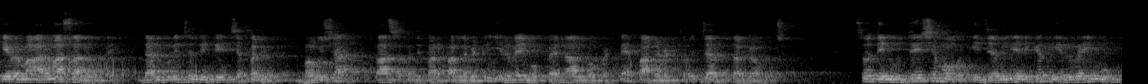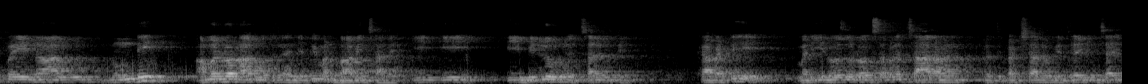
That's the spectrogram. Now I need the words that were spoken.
కేవలం ఆరు మాసాలు ఉంటాయి. దాని గురించి దీంట్లో ఏం చెప్పలేదు బహుశా రాష్ట్రపతి పరిపాలన పెట్టి ఇరవై ముప్పై నాలుగు ఒకటినే పార్లమెంట్తో జరుపుతారు కావచ్చు. సో దీని ఉద్దేశము ఈ జమిలీ ఎన్నికలు ఇరవై ముప్పై నాలుగు నుండి అమల్లో రాబోతుందని చెప్పి మనం భావించాలి. ఈ ఈ ఈ బిల్లు చదివితే. కాబట్టి మరి ఈ రోజు లోక్సభలో చాలా మంది ప్రతిపక్షాలు వ్యతిరేకించాయి.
